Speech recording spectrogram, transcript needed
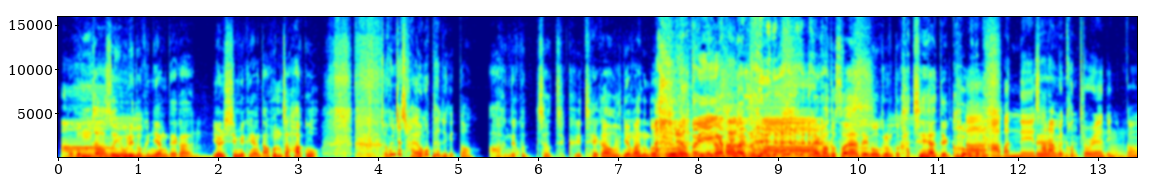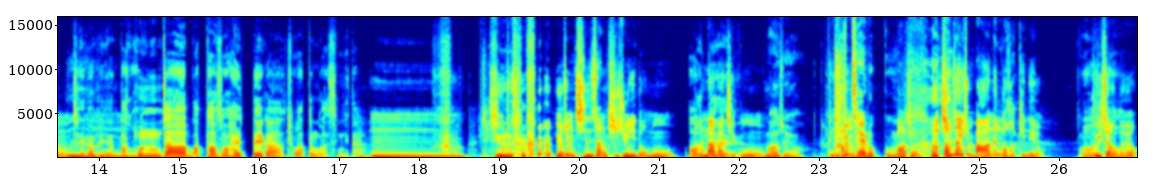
그러니까 아. 혼자서 요리도 그냥 내가 음. 열심히 그냥 나 혼자 하고 혼자 자영업해도 되겠다. 아 근데 그, 저, 그 제가 운영하는 건 또또 얘기가. 아, 알바도 써야 되고 그럼 또 같이 해야 되고 아, 아 맞네. 사람을 네. 컨트롤해야 음. 되니까. 음. 제가 그냥 딱 혼자 맡아서 할 때가 좋았던 것 같습니다. 음. 진... 요즘 진상 기준이 너무 아, 많아가지고. 맞아요. 근데 좀 다채롭고. 맞아. 근데 진상이 좀 많은 것 같긴 해요. 아, 그러지 저- 않아요?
